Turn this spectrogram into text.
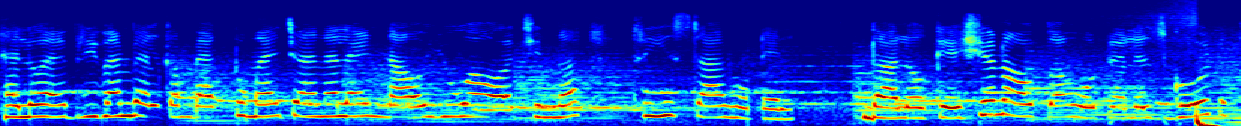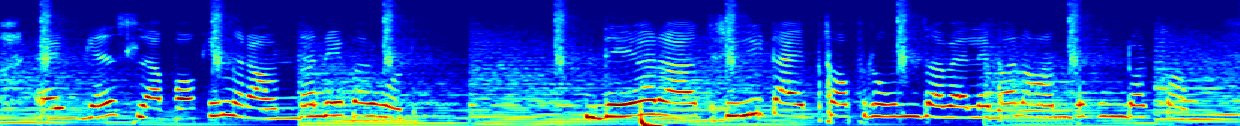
Hello everyone, welcome back to my channel and now you are watching a 3 star hotel. The location of the hotel is good and guests love walking around the neighborhood. There are 3 types of rooms available on booking.com.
